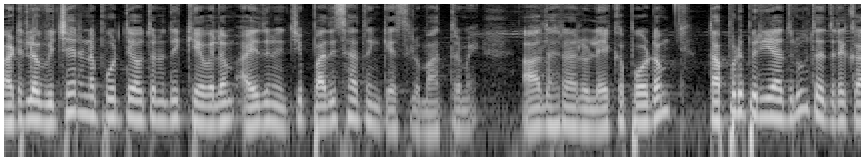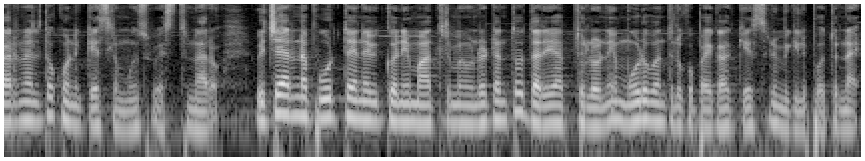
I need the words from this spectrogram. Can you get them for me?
వాటిలో విచారణ పూర్తి అవుతున్నది కేవలం ఐదు నుంచి పది శాతం కేసులు మాత్రమే. ఆధారాలు లేకపోవడం తప్పుడు ఫిర్యాదులు తదితర కారణాలతో కొన్ని కేసులు మూసివేస్తున్నారు. విచారణ పూర్తయినవి కొన్ని మాత్రమే ఉండటంతో దర్యాప్తులోనే మూడు వంతులకు పైగా కేసులు మిగిలిపోతున్నాయి.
